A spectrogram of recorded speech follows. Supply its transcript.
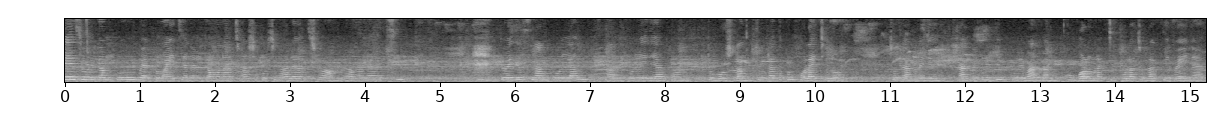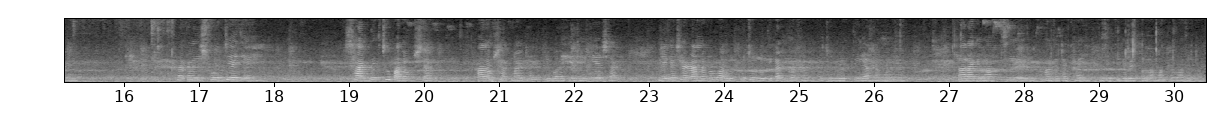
Friends welcome to back to my channel কেমন আছো? আশা করছি ভালো আছো, আমরাও ভালো আছি। তো এই যে স্নান করলাম, স্নান করে এই যে এখন একটু বসলাম। চুলটা তখন খোলাই ছিল। চুলটা এখন এই যে কাঁকড়া ক্লিপ দিয়ে পুড়ে মারলাম। খুব গরম লাগছে, খোলা চুল রাখতেই পারি না আমি। এখন এই সবজি, এই যে শাক দেখছ? পালং শাক। পালং শাক না এটা? কী বলে কি? ঢেকে শাক। ঢেকে শাক রান্না করব আর প্রচুর লতি কাটবে এখন। প্রচুর লতি রান্না করব। তার আগে ভাবছি মাথাটা খাই ফ্রিজের থেকে বের করলাম মাত্র মাথাটা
